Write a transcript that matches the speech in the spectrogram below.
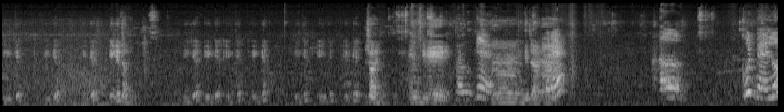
ಹೀಗೆ ಹೀಗೆ ಹೀಗೆ ಹೀಗೆ ಜಾಯಿನ್ ಹೀಗೆ ಹೀಗೆ ಹೀಗೆ ಹೀಗೆ ಹೀಗೆ ಹೀಗೆ ಹೀಗೆ ಜಾಯಿನ್ ಹಿಂಗೆ ಹಂಗೆ. ಹ್ಮ್ ಹಿಂಗೆ ಜಾಣ ಕುಡ್ಡೆಲು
